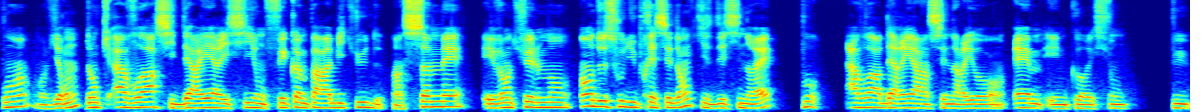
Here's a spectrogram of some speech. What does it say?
points environ. Donc à voir si derrière ici on fait comme par habitude un sommet éventuellement en dessous du précédent qui se dessinerait pour avoir derrière un scénario en M et une correction plus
